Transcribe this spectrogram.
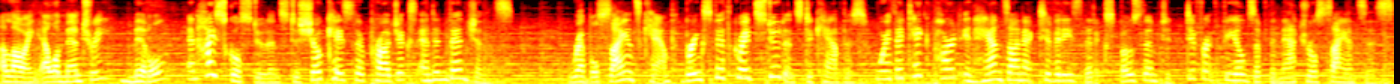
allowing elementary, middle, and high school students to showcase their projects and inventions. Rebel Science Camp brings fifth grade students to campus where they take part in hands on activities that expose them to different fields of the natural sciences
